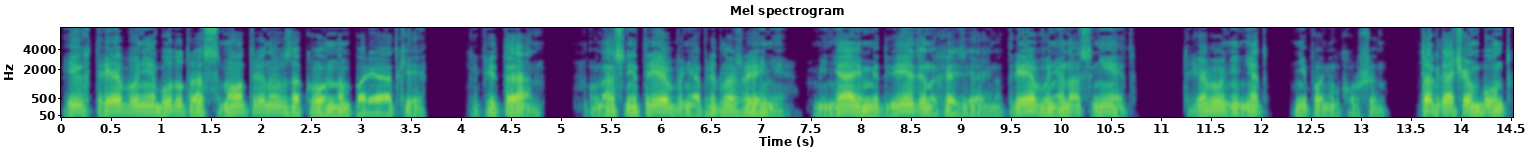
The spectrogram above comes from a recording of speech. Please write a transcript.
их требования будут рассмотрены в законном порядке. «Капитан, у нас не требования, а предложение. Меняем медведя на хозяина. Требований у нас нет». «Требований нет?» — не понял Куршин. «Тогда о чем бунт?»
